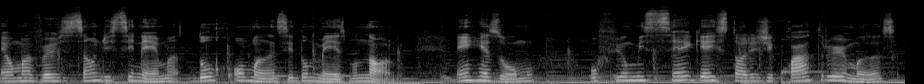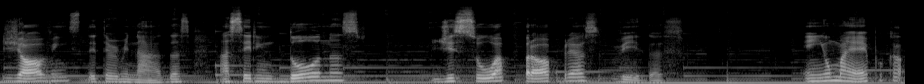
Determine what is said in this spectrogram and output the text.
é uma versão de cinema do romance do mesmo nome. Em resumo, o filme segue a história de quatro irmãs jovens determinadas a serem donas de suas próprias vidas, em uma época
